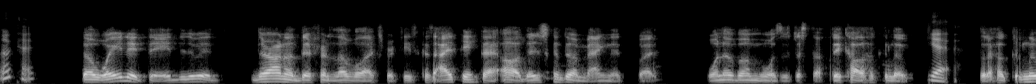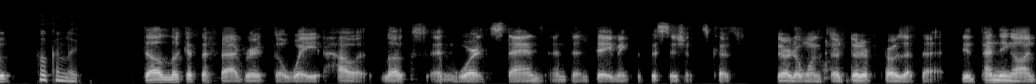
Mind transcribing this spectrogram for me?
Okay. The way that they do it, they're on a different level of expertise because I think that oh they're just gonna do a magnet, but one of them was just a they call it hook and loop. Yeah. So the hook and loop. Hook and loop they'll look at the fabric, the weight, how it looks, and where it stands, and then they make the decisions because they're the ones they're, they're the pros at that. Depending on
